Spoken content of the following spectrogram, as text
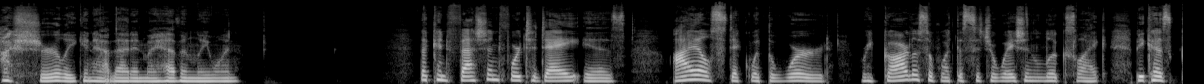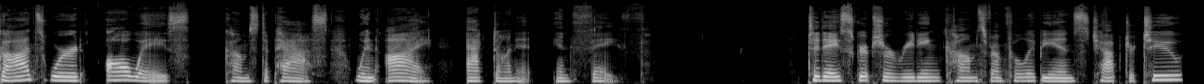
I surely can have that in my heavenly one. The confession for today is I'll stick with the word regardless of what the situation looks like because God's word always comes to pass when I act on it in faith. Today's scripture reading comes from Philippians chapter 2,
